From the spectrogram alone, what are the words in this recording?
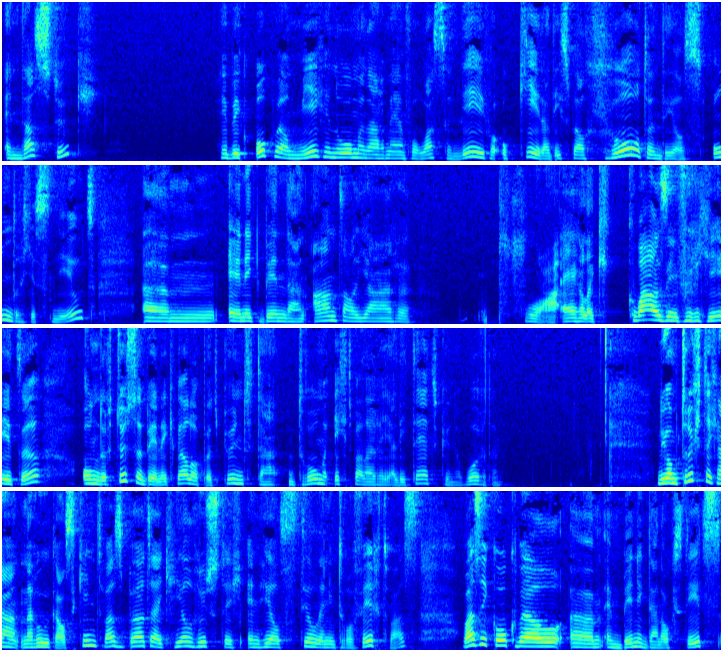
En dat stuk heb ik ook wel meegenomen naar mijn volwassen leven. Oké, dat is wel grotendeels ondergesneeuwd. Um, en ik ben daar een aantal jaren eigenlijk quasi vergeten ondertussen ben ik wel op het punt dat dromen echt wel een realiteit kunnen worden. Nu, om terug te gaan naar hoe ik als kind was, buiten ik heel rustig en heel stil en introvert was, was ik ook wel, um, en ben ik dan nog steeds,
